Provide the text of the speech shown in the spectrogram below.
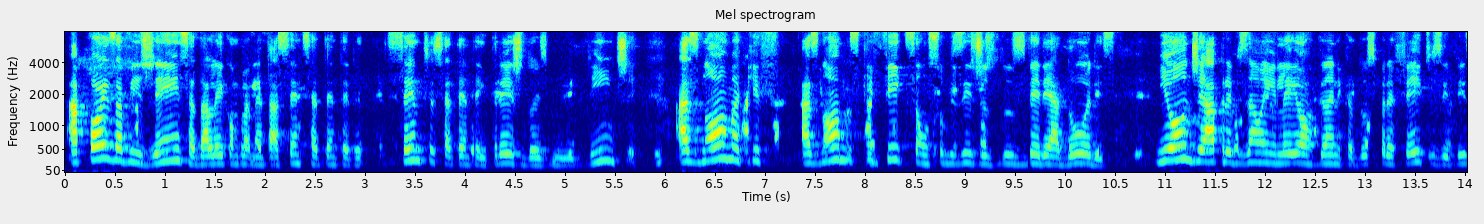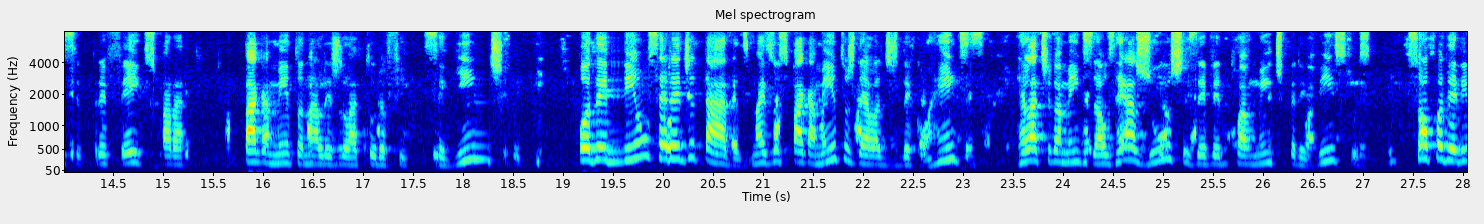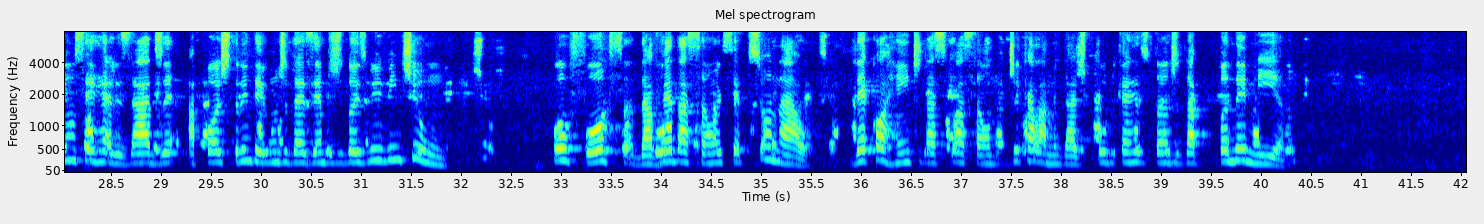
após a vigência da Lei Complementar 173 de 2020, as normas que, as normas que fixam os subsídios dos vereadores e onde há previsão em lei orgânica dos prefeitos e vice-prefeitos para pagamento na legislatura seguinte, poderiam ser editadas, mas os pagamentos delas decorrentes, relativamente aos reajustes eventualmente previstos, só poderiam ser realizados após 31 de dezembro de 2021, por força da vedação excepcional decorrente da situação de calamidade pública resultante da pandemia,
